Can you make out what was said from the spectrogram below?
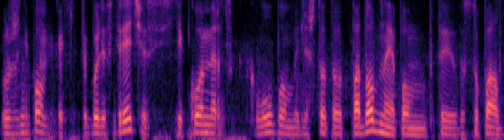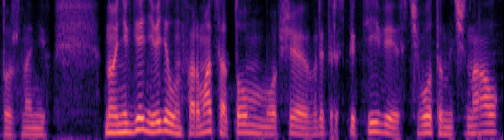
уже не помню, какие-то были встречи с e-commerce клубом или что-то вот подобное, я помню, ты выступал тоже на них, но нигде не видел информации о том вообще в ретроспективе, с чего ты начинал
